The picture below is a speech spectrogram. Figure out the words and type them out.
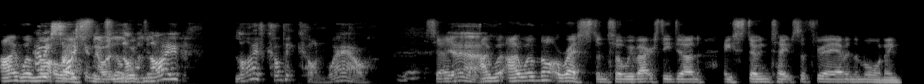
I will How not exciting, rest though, until live live Comic Con. Wow. So yeah. I, w- I will not rest until we've actually done a Stone Tapes at 3 a.m. in the morning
